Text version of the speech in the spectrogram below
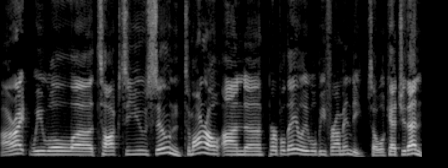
All right, we will uh, talk to you soon. Tomorrow on uh, Purple Daily We'll be from Indy, so we'll catch you then.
